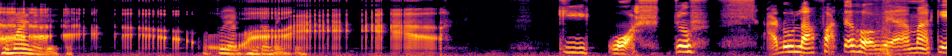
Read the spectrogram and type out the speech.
সময় লাগে এটা। কত এক ঘণ্টা লাগবে। কি কষ্ট। আরও লাফাতে হবে আমাকে।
